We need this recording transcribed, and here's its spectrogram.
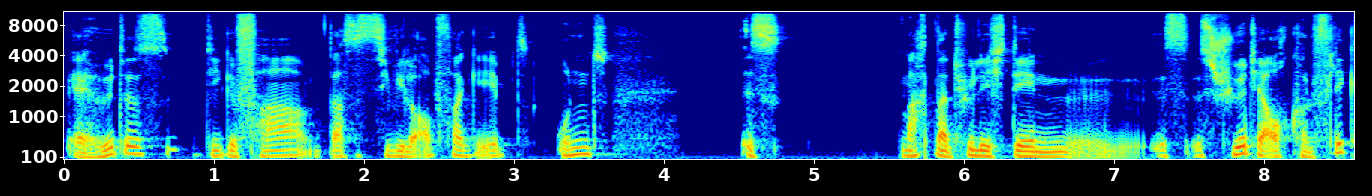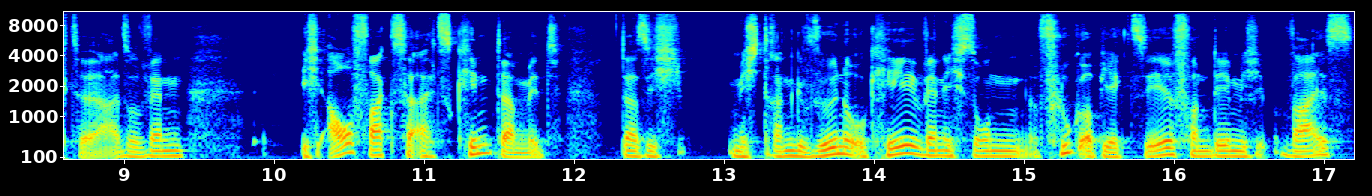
erhöht es die Gefahr, dass es zivile Opfer gibt und es macht natürlich den, es, es schürt ja auch Konflikte. Also wenn ich aufwachse als Kind damit, dass ich mich daran gewöhne, okay, wenn ich so ein Flugobjekt sehe, von dem ich weiß,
